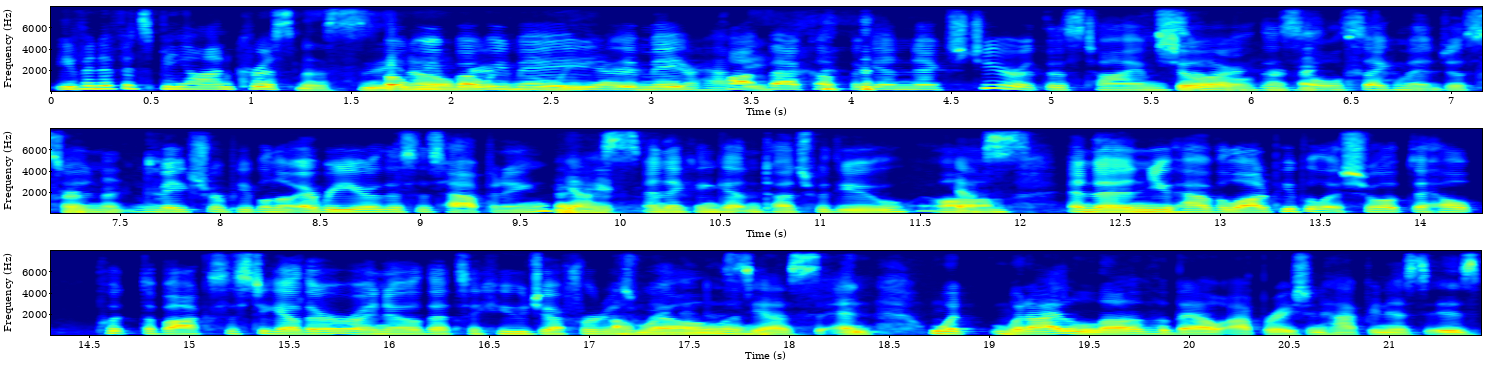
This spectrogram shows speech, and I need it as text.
even if it's beyond Christmas, but know, we but we may we are, it may pop back up again next year at this time. Sure. So this Perfect. whole segment just Perfect. to make sure people know every year this is happening. Yes. And they can get in touch with you. Um, yes. And then you have a lot of people that show up to help put the boxes together. I know that's a huge effort as oh, well. Goodness, and yes. And what what I love about Operation Happiness is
